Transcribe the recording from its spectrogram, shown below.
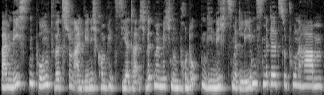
Beim nächsten Punkt wird es schon ein wenig komplizierter. Ich widme mich nun Produkten, die nichts mit Lebensmitteln zu tun haben,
